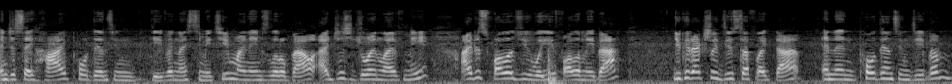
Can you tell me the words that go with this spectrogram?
and just say hi, pole dancing diva. Nice to meet you. My name's Little Bow. I just joined Live Me. I just followed you. Will you follow me back? You could actually do stuff like that, and then pole dancing diva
